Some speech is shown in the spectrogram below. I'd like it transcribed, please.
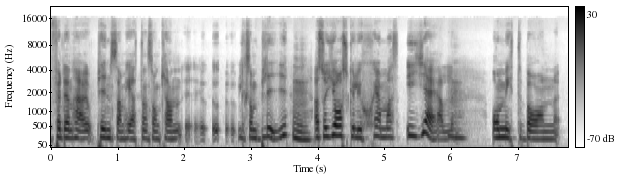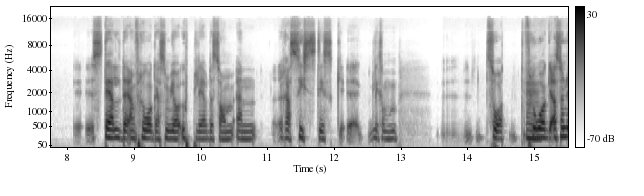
för den här pinsamheten som kan eh, eh, liksom bli. Mm. Alltså jag skulle ju skämmas ihjäl Mm. om mitt barn ställde en fråga som jag upplevde som en rasistisk eh, liksom så Mm. fråga, alltså det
